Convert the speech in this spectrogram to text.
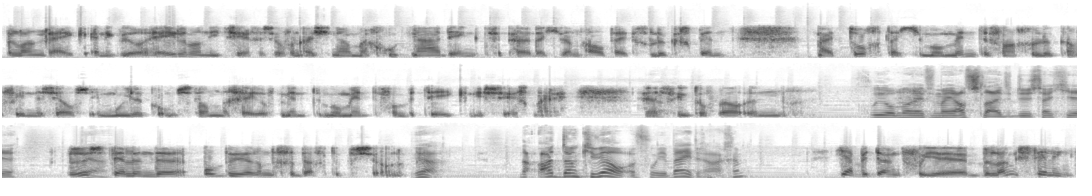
belangrijk. En ik wil helemaal niet zeggen zo van als je nou maar goed nadenkt uh, dat je dan altijd gelukkig bent. Maar toch dat je momenten van geluk kan vinden, zelfs in moeilijke omstandigheden of momenten van betekenis, zeg maar. Dat vind ik toch wel een... Goeie om nog even mee af te sluiten. Dus dat je... Ruststellende, opbeurende gedachtenpersonen. Ja. Nou, Art, dankjewel voor je bijdrage. Ja, bedankt voor je belangstelling.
